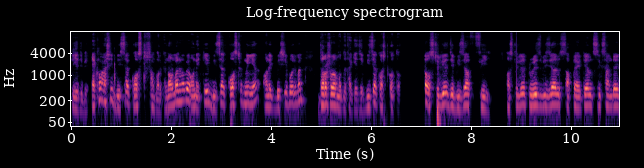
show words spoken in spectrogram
দিয়ে দিবে। এখন আসি ভিসা কস্ট সম্পর্কে। নর্মাল ভাবে অনেকেই ভিসা কস্ট নিয়ে অনেক বেশি পরিমাণ ধরাসভার মধ্যে থাকে যে ভিসা কস্ট কত। অস্ট্রেলিয়ার যে ভিসা ফি অস্ট্রেলিয়ার ট্যুরিস্ট ভিসার subtitle six hundred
